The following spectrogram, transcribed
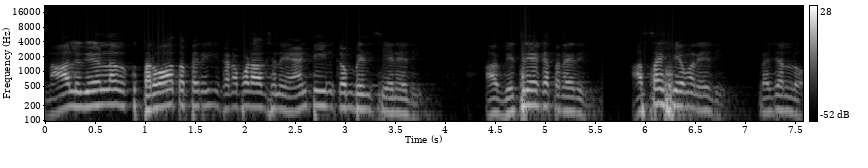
నాలుగేళ్ళకు తర్వాత పెరిగి కనపడాల్సిన యాంటీ ఇన్కంబెన్సీ అనేది ఆ వ్యతిరేకత అనేది అసహ్యం అనేది ప్రజల్లో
